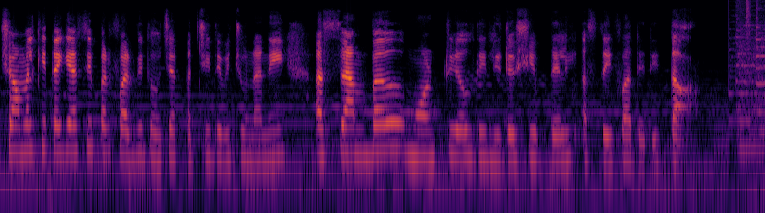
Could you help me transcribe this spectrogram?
ਸ਼ਾਮਲ ਕੀਤਾ ਗਿਆ ਸੀ, ਪਰ ਫਰਵਰੀ 2025 ਦੇ ਵਿੱਚ ਉਹਨਾਂ ਨੇ ਅਸੈਂਬਲ ਮੌਂਟਰੀਅਲ ਦੀ ਲੀਡਰਸ਼ਿਪ ਦੇ ਲਈ ਅਸਤੀਫਾ ਦੇ ਦਿੱਤਾ Thank you.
